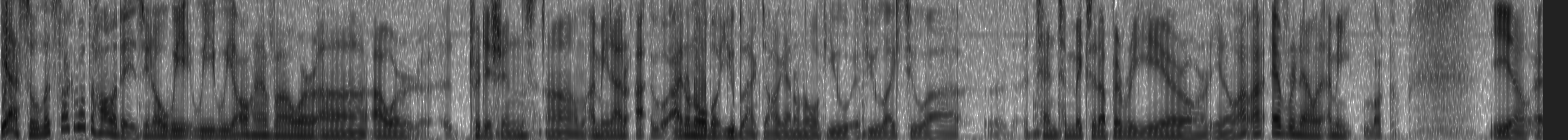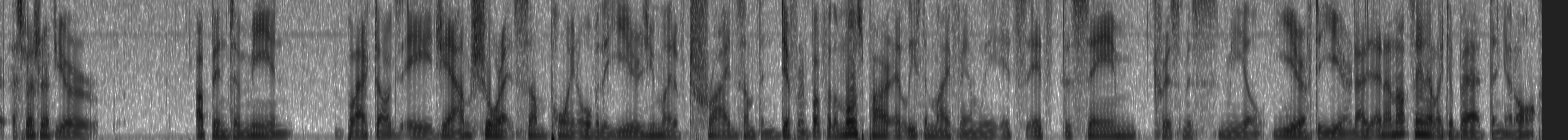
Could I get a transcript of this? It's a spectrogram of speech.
yeah so let's talk about the holidays you know we we, we all have our uh our traditions um i mean I, don't- I i don't know about you black dog i don't know if you if you like to uh, tend to mix it up every year or you know every now and i mean look you know especially if you're up into me and black dog's age yeah i'm sure at some point over the years you might have tried something different. But for the most part at least in my family it's it's the same christmas meal year after year. And, I, and i'm not saying that like a bad thing at all.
